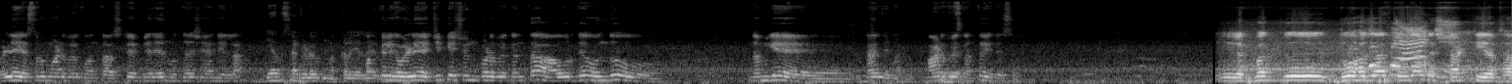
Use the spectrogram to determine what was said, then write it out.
ಒಳ್ಳೆ ಹೆಸರು ಮಾಡಬೇಕು ಅಂತ ಅಷ್ಟೇ ಬೇರೆ ಏನು ಉದ್ದೇಶ ಏನಿಲ್ಲ ವಿದ್ಯಾಭ್ಯಾಸಗಳು ಮಕ್ಕಳಿಗೆಲ್ಲ ಮಕ್ಕಳಿಗೆ ಒಳ್ಳೆ ಎಜುಕೇಶನ್ ಕೊಡಬೇಕಂತ ಅವ್ರದ್ದೇ ಒಂದು ನಮಗೆ ಮಾಡಬೇಕಂತ ಇದೆ ಸರ್ ये लगभग 2014 में स्टार्ट किया था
